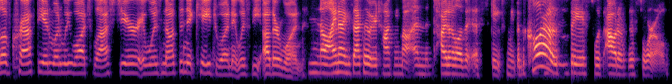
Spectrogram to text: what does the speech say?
Lovecraftian one we watched last year. It was not the Nick Cage one, it was the other one. No, I know exactly what you're talking about, and the title of it escapes me. But the color out of space was out of this world.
